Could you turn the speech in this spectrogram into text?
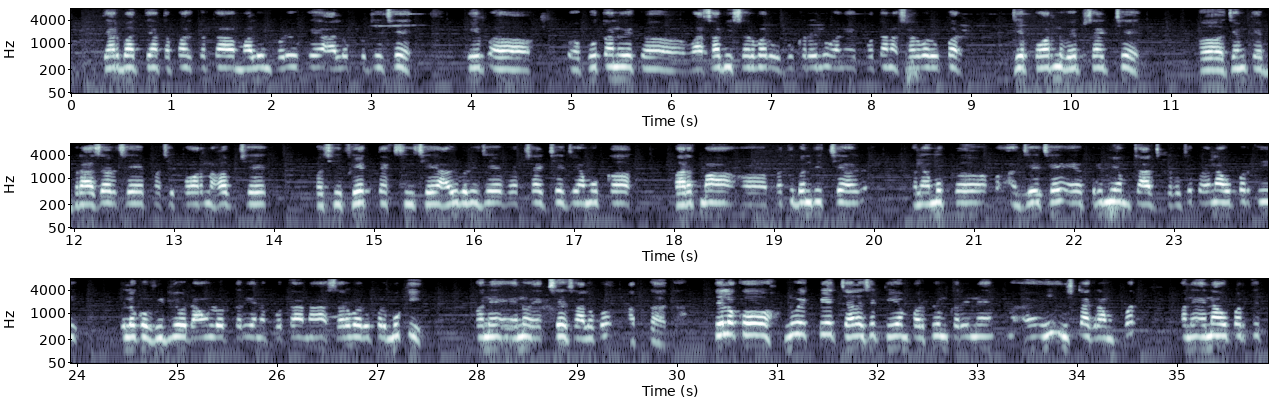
ત્યારબાદ ત્યાં તપાસ કરતા માલુમ પડ્યું કે આ લોકો જે છે એ પોતાનું એક વાસાબી સર્વર ઊભું કરેલું અને પોતાના સર્વર ઉપર જે પોર્ન વેબસાઇટ છે જેમ કે બ્રાઝર છે, પછી પોર્ન હબ છે, પછી ફેક ટેક્સી છે, આવી બધી જે વેબસાઇટ છે જે અમુક ભારતમાં પ્રતિબંધિત છે અને અમુક જે છે એ પ્રીમિયમ ચાર્જ કરે છે. તો એના ઉપરથી એ લોકો વીડિયો ડાઉનલોડ કરી અને પોતાના સર્વર ઉપર મૂકી અને એનો એક્સેસ આ લોકો આપતા હતા. તે લોકોનું એક પેજ ચાલે છે ટીએમ પરફ્યુમ કરીને ઇન્સ્ટાગ્રામ ઉપર. અને એના ઉપરથી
